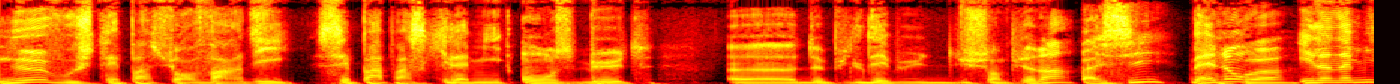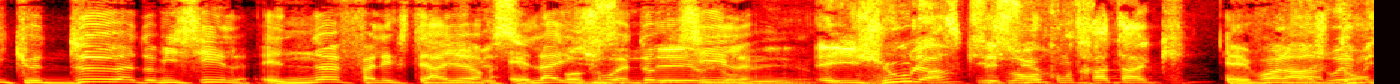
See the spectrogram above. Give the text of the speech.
Ne vous jetez pas sur Vardy. C'est pas parce qu'il a mis 11 buts euh, depuis le début du championnat. Bah si. Mais non, Pourquoi il en a mis que deux à domicile et neuf à l'extérieur. Oui, et là, il joue à domicile. Et il joue là, Parce qu'ils c'est jouent en sûr. contre-attaque. Et voilà. va jouer, donc- mais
